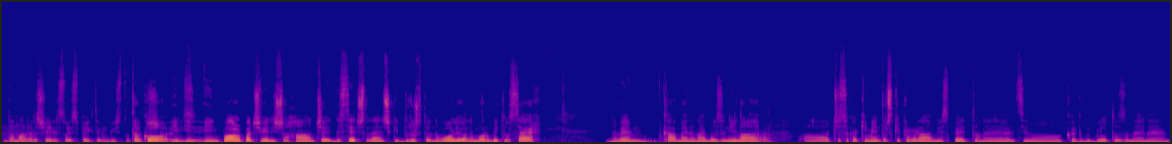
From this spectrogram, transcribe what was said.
Da malo razširiš svoj spekter v bistvu. Tako, pač, in, in, in pol pač vidiš, da če je deset študentskih društv na voljo, ne morem biti vseh ne vem, kaj me najbolj zanima. Uh, če so kakšni mentorski programi, spet, ne, recimo, kako bi bilo to za mene.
